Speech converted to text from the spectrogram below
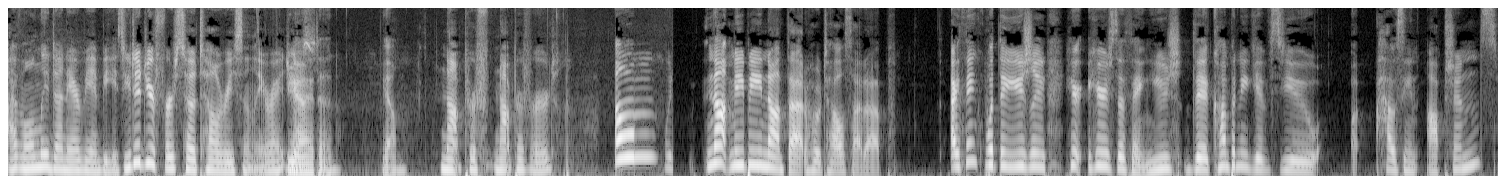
I've only done Airbnbs. You did your first hotel recently, right? Yeah, I did. Yeah. Not pref- not preferred. Um, not maybe not that hotel setup. I think what they usually here here's the thing. Usually, the company gives you uh, housing options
